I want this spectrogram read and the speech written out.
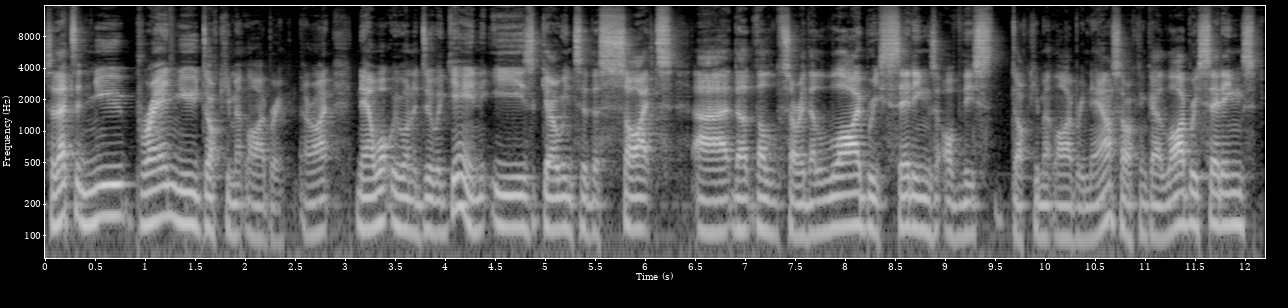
So that's a new, brand new document library. All right. Now, what we want to do again is go into the site, uh, the, the sorry, the library settings of this document library now. So I can go library settings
